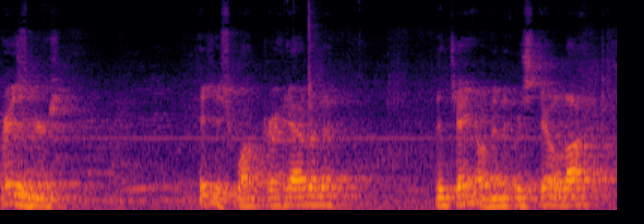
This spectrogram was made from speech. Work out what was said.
prisoners, they just walked right out of the, the jail and it was still locked.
